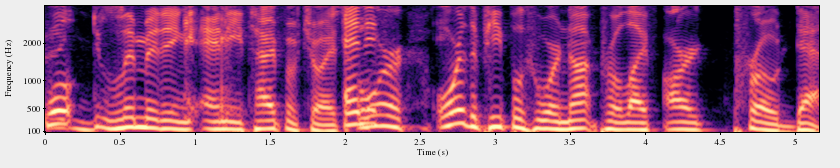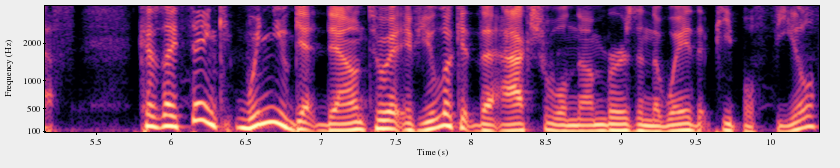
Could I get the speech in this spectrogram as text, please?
Well- uh, limiting any type of choice And if- or or the people who are not pro-life are pro-death. Cuz I think when you get down to it if you look at the actual numbers and the way that people feel,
